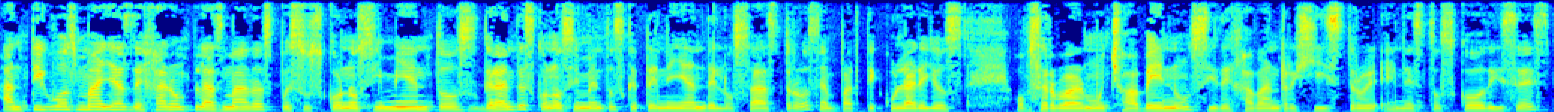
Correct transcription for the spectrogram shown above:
antiguos mayas dejaron plasmadas pues sus conocimientos, grandes conocimientos que tenían de los astros, en particular ellos observaban mucho a Venus y dejaban registro en estos códices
